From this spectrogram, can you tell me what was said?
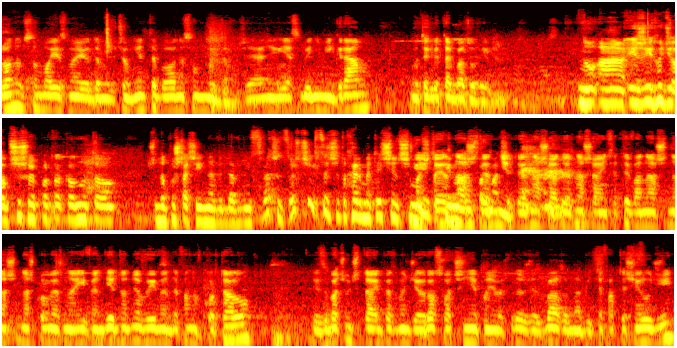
London są moje z mojego domu wyciągnięte, bo one są mój dom, ja, ja sobie nimi gram, bo te gry tak bardzo uwielbiam. No a jeżeli chodzi o przyszłe protokony, to czy dopuszczacie inne wydawnictwa, czy coś, czy chcecie to hermetycznie trzymać Nie, w to takim jest, małym nasz, to, jest, formacie? nie, to, jest nasza, to jest nasza inicjatywa, nasz, nasz, nasz pomysł na event, jednodniowy event dla fanów portalu. Zobaczymy, czy ta impreza będzie rosła, czy nie, ponieważ to już jest bardzo nabite faktycznie ludzi.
